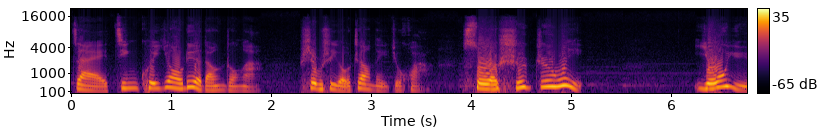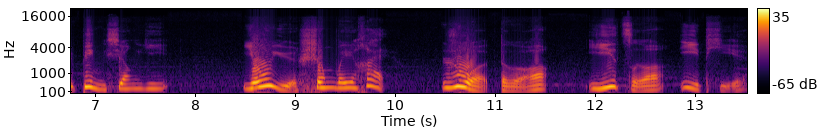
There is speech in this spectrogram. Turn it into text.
在《金匮要略》当中啊，是不是有这样的一句话：“所食之味。”有与病相依，有与身危害。若得宜则一体，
